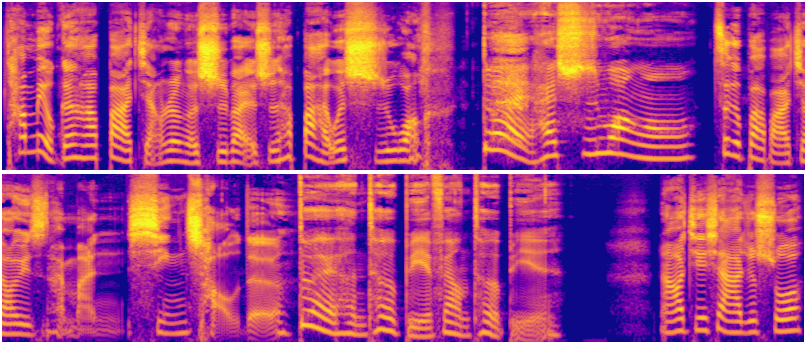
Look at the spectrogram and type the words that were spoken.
他没有跟他爸讲任何失败的事，他爸还会失望。对，还失望哦。这个爸爸教育是还蛮新潮的，对，很特别，非常特别。然后接下来就说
